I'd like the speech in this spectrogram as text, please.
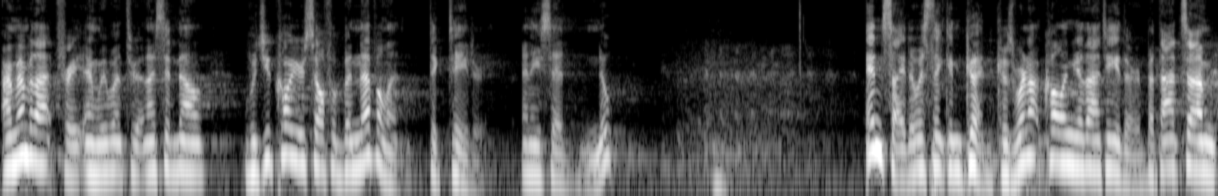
I remember that phrase, and we went through it. And I said, Now, would you call yourself a benevolent dictator? And he said, Nope. Inside, I was thinking, good, because we're not calling you that either. But that's um,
